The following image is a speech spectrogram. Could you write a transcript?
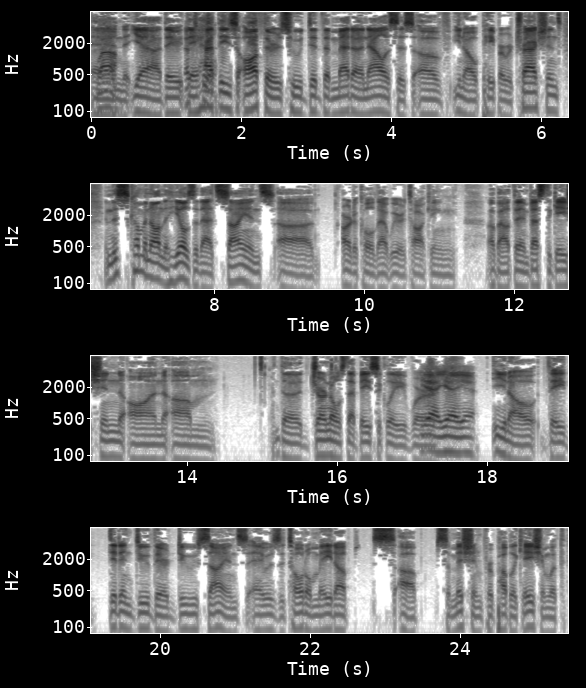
Wow. And yeah, they That's they had cool. these authors who did the meta analysis of you know paper retractions, and this is coming on the heels of that science uh, article that we were talking about the investigation on um, the journals that basically were yeah, yeah, yeah. you know they didn't do their due science. It was a total made up uh, submission for publication with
